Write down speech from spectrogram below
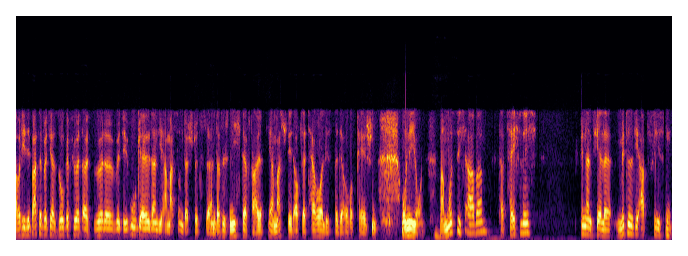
Aber die Debatte wird ja so geführt, als würde mit EU-Geldern die Hamas unterstützt werden. Das ist nicht der Fall. Die Hamas steht auf der Terrorliste der Europäischen Union. Man muss sich aber tatsächlich finanzielle Mittel, die abfließen,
